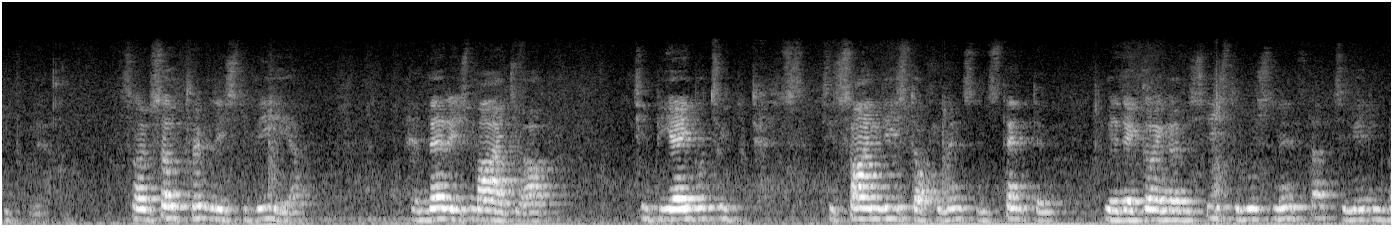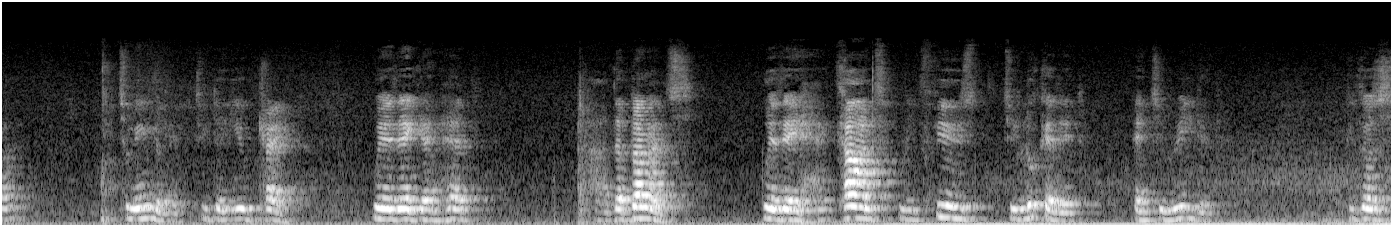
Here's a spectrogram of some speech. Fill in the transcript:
people now. So I'm so privileged to be here, and that is my job, to be able to, to sign these documents and stamp them where they're going overseas to Westminster, to Edinburgh, to England, to the UK, where they can have uh, the balance, where they can't refuse to look at it and to read it. Because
